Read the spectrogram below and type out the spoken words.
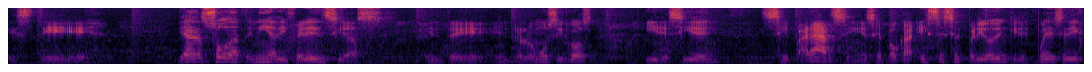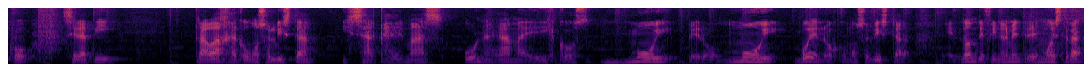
Este, ya Soda tenía diferencias entre, entre los músicos y deciden separarse en esa época. Ese es el periodo en que después de ese disco, Cerati trabaja como solista y saca además una gama de discos muy, pero muy buenos como solista en donde finalmente demuestra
